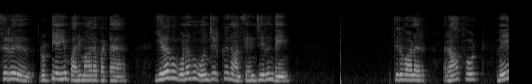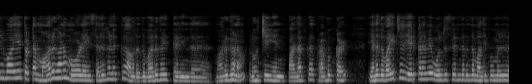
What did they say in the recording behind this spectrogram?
சிறு ரொட்டியையும் பரிமாறப்பட்ட இரவு உணவு ஒன்றிற்கு நான் சென்றிருந்தேன். திருவாளர் ராஃபோர்ட் மேல்வாயை தொட்ட மறுகணம் ஓலை செல்களுக்கு அவரது வருகை தெரிந்த மறுகணம் ருச்சியின் பழக்க பிரபுக்கள் எனது வயிற்றில் ஏற்கனவே ஒன்று சேர்ந்திருந்த மதிப்புமில்ல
